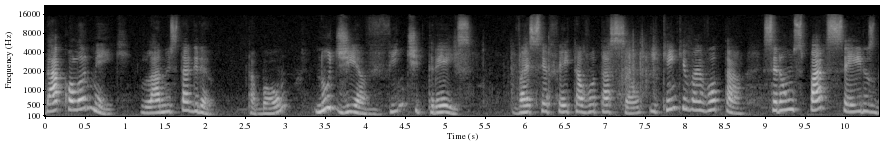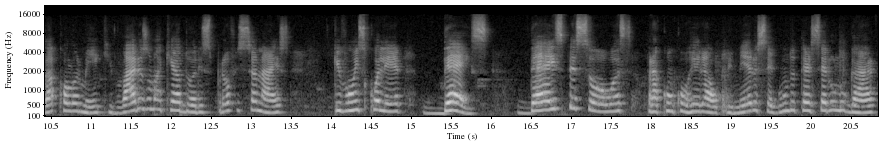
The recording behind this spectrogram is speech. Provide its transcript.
da Color Make lá no Instagram, tá bom? No dia 23 vai ser feita a votação e quem que vai votar? Serão os parceiros da Color Make, vários maquiadores profissionais que vão escolher 10, 10 pessoas para concorrer ao primeiro, segundo e terceiro lugar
